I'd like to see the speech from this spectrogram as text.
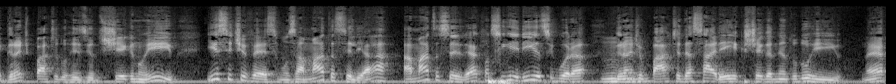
grande parte do resíduo chegue no rio. E se tivéssemos a mata ciliar, a mata ciliar conseguiria segurar uhum. grande parte dessa areia que chega dentro do rio. Né?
